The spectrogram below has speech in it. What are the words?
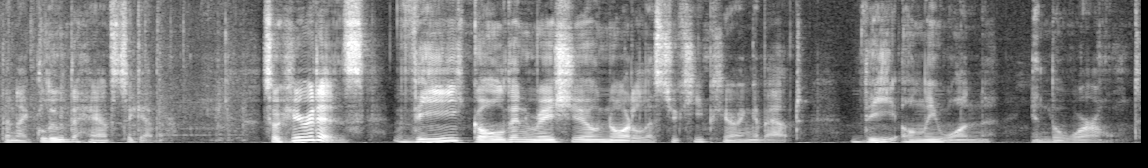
then I glued the halves together. So here it is, the golden ratio Nautilus you keep hearing about, the only one in the world.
